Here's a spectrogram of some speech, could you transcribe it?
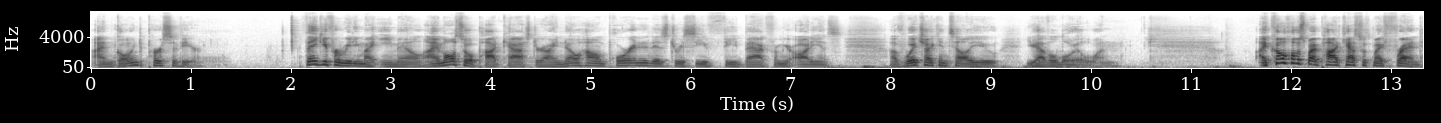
I'm going to persevere. Thank you for reading my email. I am also a podcaster. I know how important it is to receive feedback from your audience, of which I can tell you you have a loyal one. I co host my podcast with my friend,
